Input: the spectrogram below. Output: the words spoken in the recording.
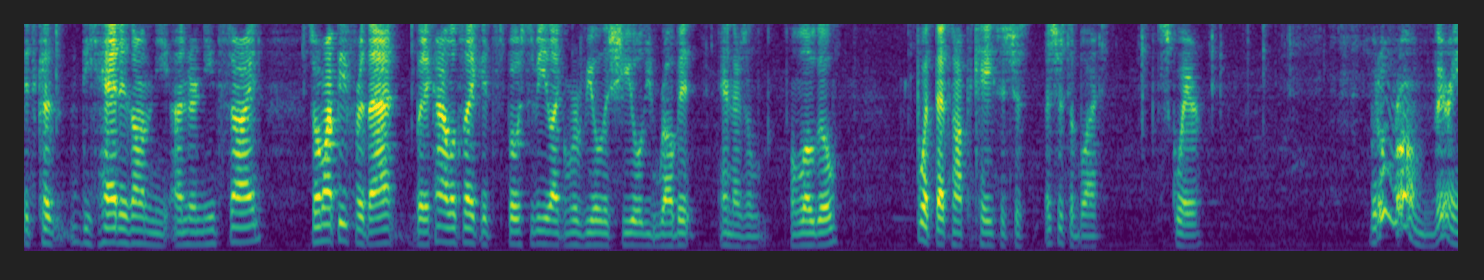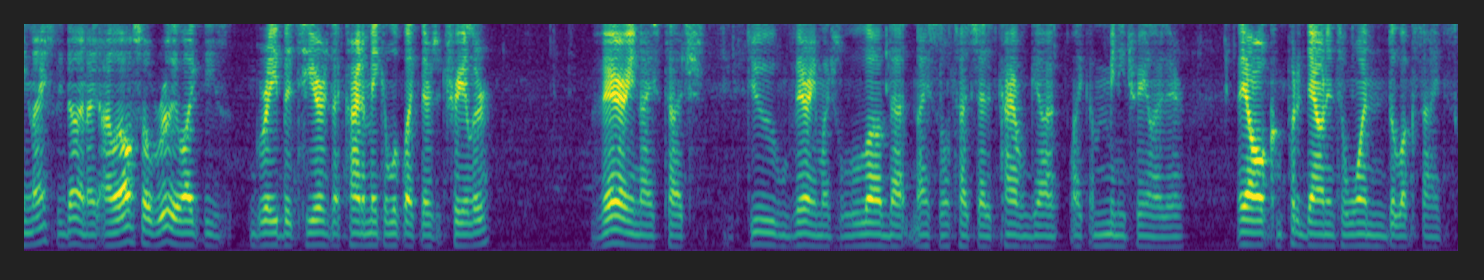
it's because the head is on the underneath side. So it might be for that, but it kind of looks like it's supposed to be like reveal the shield. You rub it, and there's a, a logo. But that's not the case. It's just it's just a black square. But overall, very nicely done. I, I also really like these gray bits here that kind of make it look like there's a trailer. Very nice touch do very much love that nice little touch that it's kind of got like a mini trailer there. They all can put it down into one deluxe size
